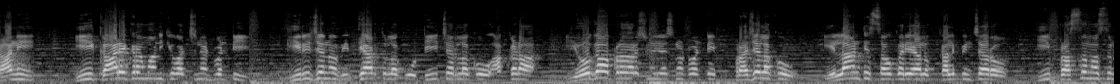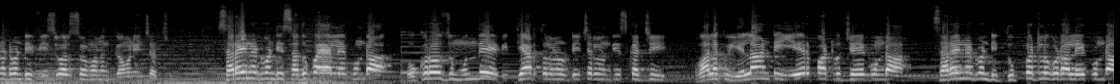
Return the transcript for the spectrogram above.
కానీ ఈ కార్యక్రమానికి వచ్చినటువంటి గిరిజన విద్యార్థులకు టీచర్లకు అక్కడ యోగా ప్రదర్శన చేసినటువంటి ప్రజలకు ఎలాంటి సౌకర్యాలు కల్పించారో ఈ ప్రస్తుతం వస్తున్నటువంటి విజువల్స్ మనం గమనించవచ్చు. సరైనటువంటి సదుపాయాలు లేకుండా ఒకరోజు ముందే విద్యార్థులను టీచర్లను తీసుకొచ్చి వాళ్ళకు ఎలాంటి ఏర్పాట్లు చేయకుండా సరైనటువంటి దుప్పట్లు కూడా లేకుండా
